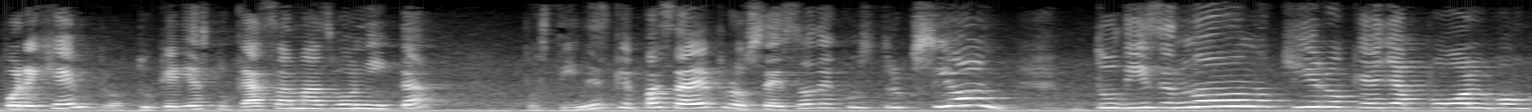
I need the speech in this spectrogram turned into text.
Por ejemplo, tú querías tu casa más bonita, pues tienes que pasar el proceso de construcción. Tú dices, no, no quiero que haya polvo.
